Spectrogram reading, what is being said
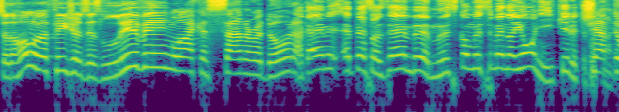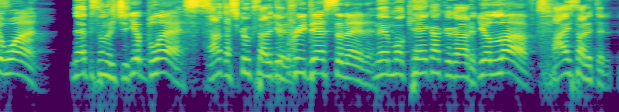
So the whole of Ephesians is living like a son or a だ daughter. からエペソ全部息子娘のように生きるってことなんで Chapter す。 1. ね、エペソの1。 You're blessed. あなた祝福されて You're る。 predestinated. ね、もう計画がある。 You're loved. 愛されてる。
